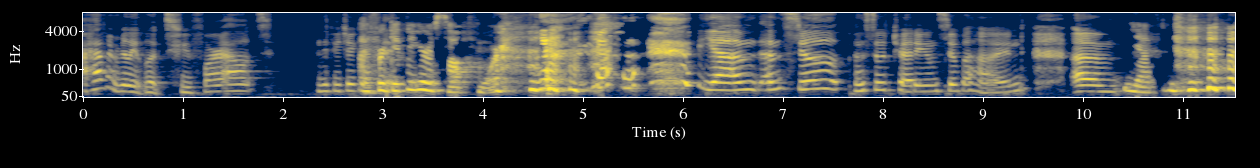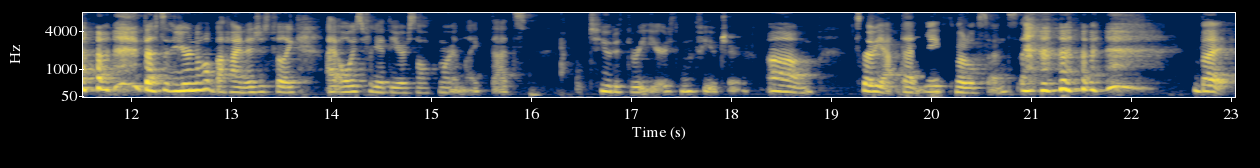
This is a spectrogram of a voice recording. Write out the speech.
i haven't really looked too far out in the future i forget that you're a sophomore yeah yeah, I'm I'm still I'm still treading. I'm still behind. Um, yeah, that's you're not behind. I just feel like I always forget that you're a sophomore, and like that's two to three years in the future. Um, so yeah, that makes total sense. but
